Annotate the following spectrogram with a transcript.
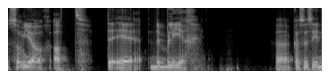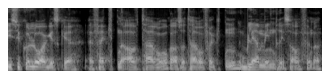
som gjør at det, er, det blir uh, hva skal jeg si, De psykologiske effektene av terror, altså terrorfrykten, blir mindre i samfunnet.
